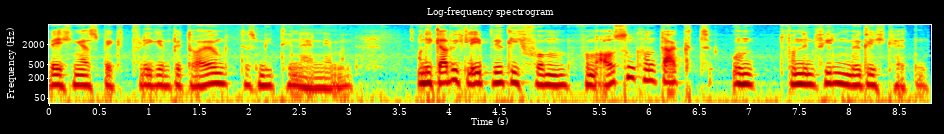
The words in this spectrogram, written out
welchen Aspekt Pflege und Betreuung das mit hineinnehmen. Und ich glaube, ich lebe wirklich vom, vom Außenkontakt und von den vielen Möglichkeiten.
